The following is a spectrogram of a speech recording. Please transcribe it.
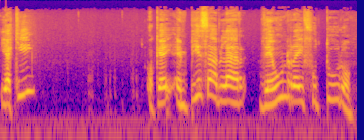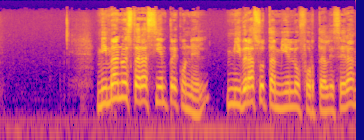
Y aquí, ¿ok? Empieza a hablar de un rey futuro. Mi mano estará siempre con él, mi brazo también lo fortalecerá.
